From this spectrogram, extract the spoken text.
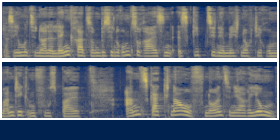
das emotionale Lenkrad so ein bisschen rumzureißen. Es gibt sie nämlich noch, die Romantik im Fußball. Ansgar Knauf, 19 Jahre jung,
